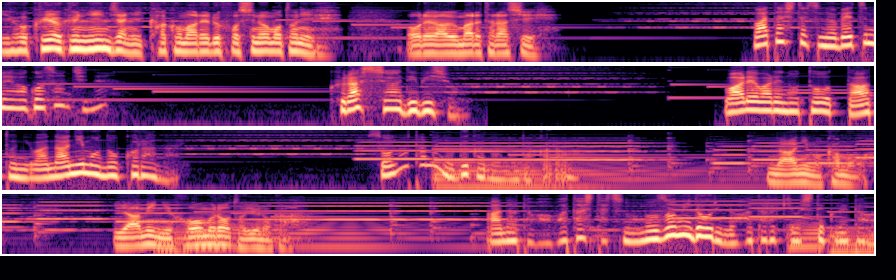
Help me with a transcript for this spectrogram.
い？よくよく忍者に囲まれる星のもとに俺は生まれたらしい。私たちの別名はご存知ね。クラッシャーディビジョン。我々の通った後には何も残らない。そのための部下なのだから。何もかも闇に葬ろうというのか？あなたは私たちの望み通りの働きをしてくれたわ。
